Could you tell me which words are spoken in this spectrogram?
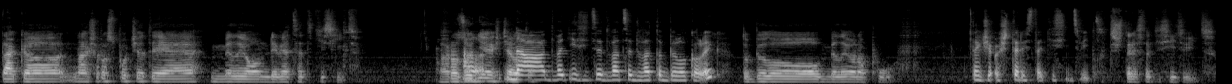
tak eh, náš rozpočet je milion devětset tisíc. Rozhodně ještě... Na 2022 to bylo kolik? To bylo milion a půl. Takže o 400 tisíc víc. 400 tisíc víc,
